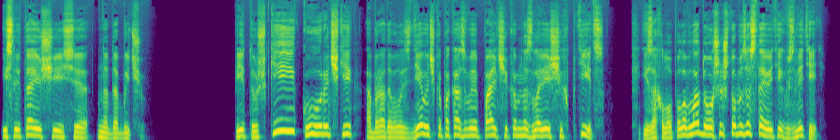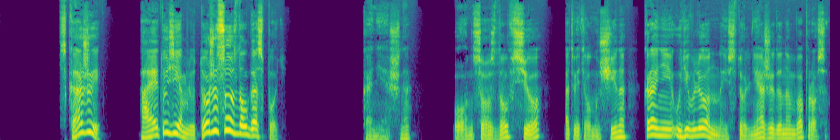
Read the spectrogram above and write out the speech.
и слетающиеся на добычу. «Петушки, курочки!» — обрадовалась девочка, показывая пальчиком на зловещих птиц, и захлопала в ладоши, чтобы заставить их взлететь. «Скажи, а эту землю тоже создал Господь?» «Конечно, Он создал все», — ответил мужчина, крайне удивленный столь неожиданным вопросом.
